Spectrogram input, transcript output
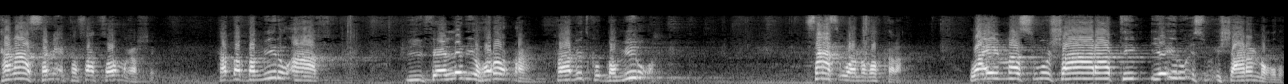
kamaa samicta saad soo maqashay? Hadda damiiru ahaa miisaaladii horeo dhan raabidku damiiru ah. Saas waa noqon karaa waa ima smu shaaratin iyo inuu ismu ishaaro noqdo.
